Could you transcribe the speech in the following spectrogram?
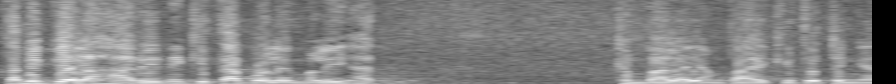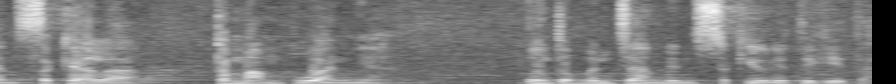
Tapi biarlah hari ini kita boleh melihat gembala yang baik itu dengan segala kemampuannya, untuk menjamin security kita,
